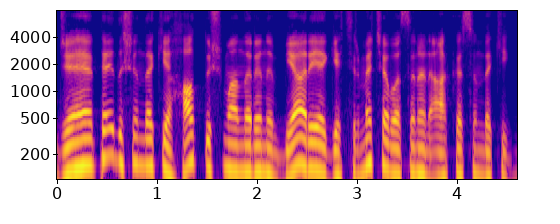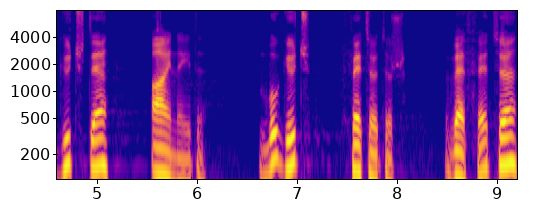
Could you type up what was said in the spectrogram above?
CHP dışındaki halk düşmanlarını bir araya getirme çabasının arkasındaki güç de aynıydı. Bu güç FETÖ'dür ve FETÖ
